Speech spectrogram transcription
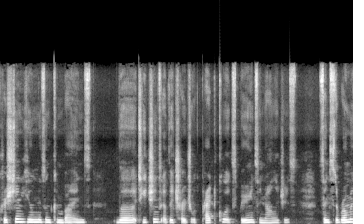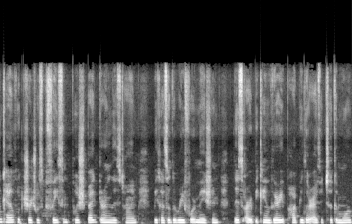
Christian humanism combines the teachings of the Church with practical experience and knowledges. Since the Roman Catholic Church was facing pushback during this time because of the Reformation, this art became very popular as it took a more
